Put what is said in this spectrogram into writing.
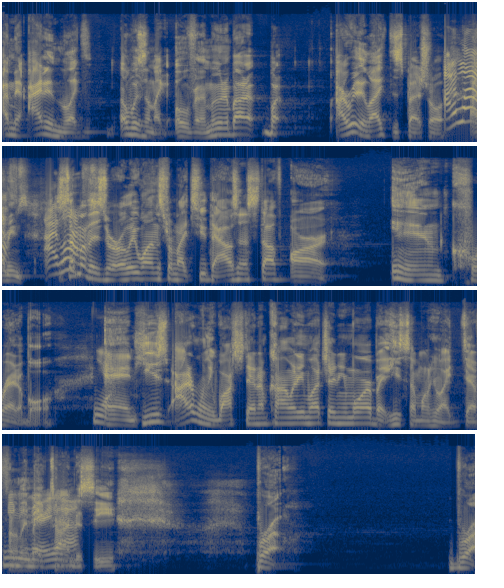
I mean, I didn't like. I wasn't like over the moon about it, but I really liked the special. I laughed. I mean, I some of his early ones from like 2000 and stuff are incredible. Yeah. And he's, I don't really watch stand up comedy much anymore, but he's someone who I definitely make time yeah. to see. Bro, bro,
